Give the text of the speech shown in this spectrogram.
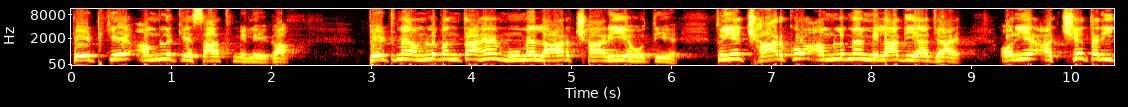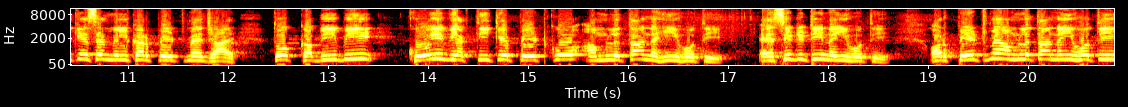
पेट के अम्ल के साथ मिलेगा। पेट में अम्ल बनता है, मुँह में लार क्षारीय होती है। तो ये क्षार को अम्ल में मिला दिया जाए और ये अच्छे तरीके से मिलकर पेट में जाए तो कभी भी कोई व्यक्ति के पेट को अम्लता नहीं होती, एसिडिटी नहीं होती और पेट में अम्लता नहीं होती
